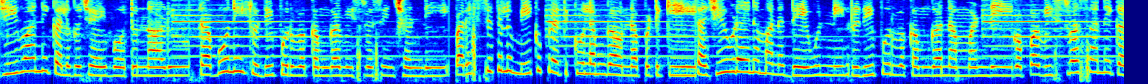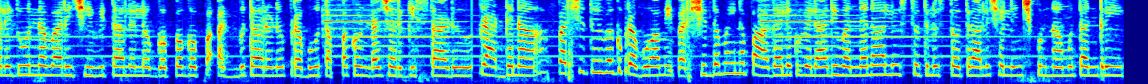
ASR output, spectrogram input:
జీవాన్ని కలుగ చేయబోతున్నాడు. ప్రభుని హృదయపూర్వకంగా విశ్వసించండి. పరిస్థితులు మీకు ప్రతికూలంగా ఉన్నప్పటికీ సజీవుడైన మన దేవుణ్ణి హృదయపూర్వకంగా నమ్మండి. గొప్ప విశ్వాసాన్ని కలిగి ఉన్న వారి జీవితాలలో గొప్ప గొప్ప అద్భుతాలను ప్రభు తప్పకుండా జరిగిస్తాడు. ప్రార్థన. పరిశుద్ధులకు ప్రభు మీ పరిశుద్ధమైన పాదాలకు వేలాది వందనాలు స్థుతులు స్తోత్రాలు చెల్లించుకున్నాము తండ్రి.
